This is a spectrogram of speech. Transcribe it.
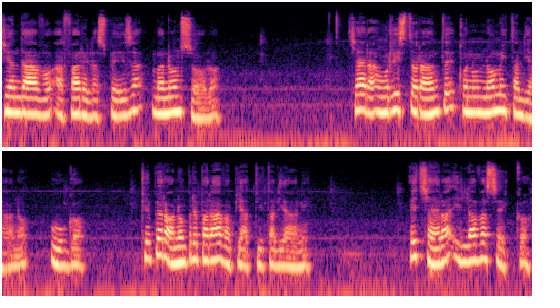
ci andavo a fare la spesa, ma non solo. C'era un ristorante con un nome italiano, Ugo, che però non preparava piatti italiani. E c'era il lavasecco.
